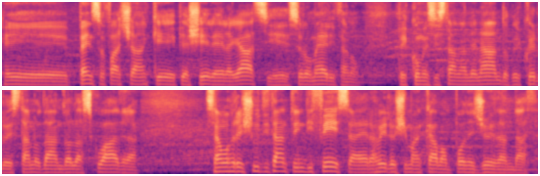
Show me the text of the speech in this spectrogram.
e penso faccia anche piacere ai ragazzi che se lo meritano per come si stanno allenando, per quello che stanno dando alla squadra. Siamo cresciuti tanto in difesa, era quello che ci mancava un po' nei giorni d'andata.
